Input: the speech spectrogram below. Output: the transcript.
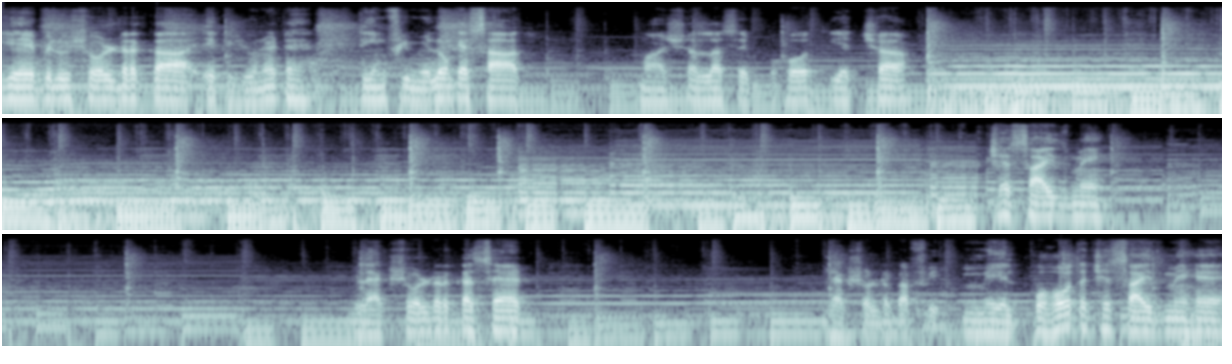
ये ब्लू शोल्डर का एक यूनिट है, तीन फीमेलों के साथ। माशाल्लाह से बहुत ही अच्छा। अच्छे साइज़ में ब्लैक शोल्डर का सेट ब्लैक शोल्डर का मेल बहुत अच्छे साइज़ में है।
